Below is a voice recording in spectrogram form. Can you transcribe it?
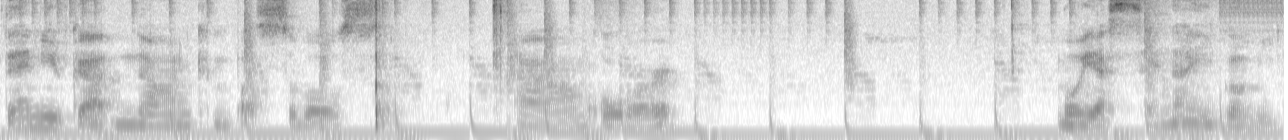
Then you've got non-combustibles, um, or moyasenai gomi,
